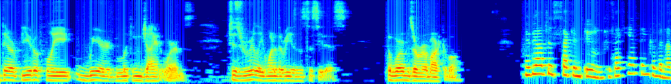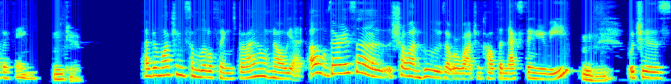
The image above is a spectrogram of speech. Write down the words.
they're beautifully weird looking giant worms which is really one of the reasons to see this the worms are remarkable Maybe I'll just second Dune because I can't think of another thing. okay I've been watching some little things, but I don't know yet. Oh, there is a show on Hulu that we're watching called The Next Thing You Eat. hmm which is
